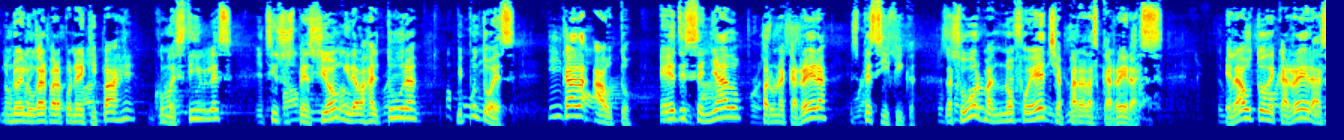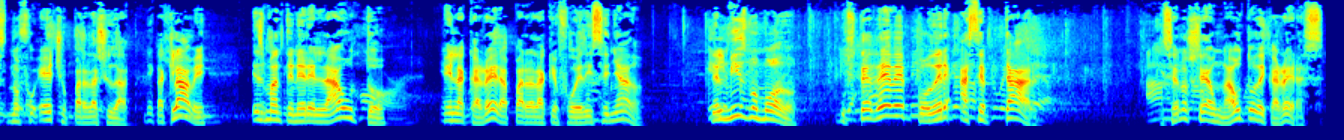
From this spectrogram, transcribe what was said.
y no hay lugar para poner equipaje, comestibles, sin suspensión y de baja altura. Mi punto es, cada auto es diseñado para una carrera específica. La Suburban no fue hecha para las carreras. El auto de carreras no fue hecho para la ciudad. La clave es mantener el auto en la carrera para la que fue diseñado. Del mismo modo, usted debe poder aceptar, quizá no sea un auto de carreras,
